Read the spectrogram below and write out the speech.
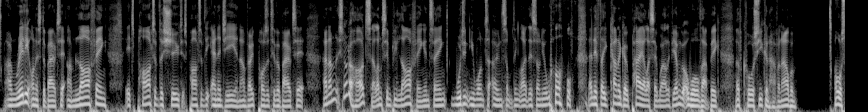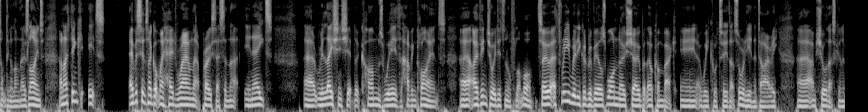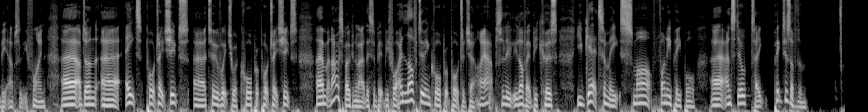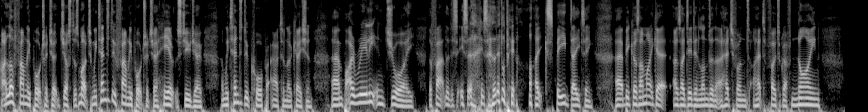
I'm really honest about it. I'm laughing. It's part of the shoot. It's part of the energy, and I'm very positive about it. And I'm, it's not a hard sell. I'm simply laughing and saying, "Wouldn't you want to own something like this on your wall?" and if they kind of go pale, I say, "Well, if you haven't got a wall that big, of course you can have an album." Or something along those lines. And I think it's ever since I got my head round that process and that innate uh, relationship that comes with having clients, uh, I've enjoyed it an awful lot more. So, uh, three really good reveals, one no show, but they'll come back in a week or two. That's already in the diary. Uh, I'm sure that's going to be absolutely fine. Uh, I've done eight portrait shoots, two of which were corporate portrait shoots. Um, and I've spoken about this a bit before. I love doing corporate portraiture. I absolutely love it because you get to meet smart, funny people and still take pictures of them. I love family portraiture just as much, and we tend to do family portraiture here at the studio, and we tend to do corporate out in location. Um, but I really enjoy the fact that it's it's a, it's a little bit like speed dating, uh, because I might get, as I did in London at a hedge fund, I had to photograph nine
